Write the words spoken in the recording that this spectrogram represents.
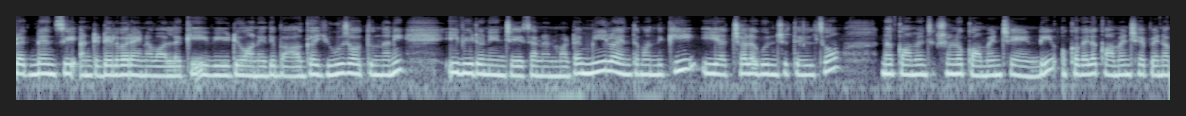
ప్రెగ్నెన్సీ అంటే డెలివరీ అయిన వాళ్ళకి ఈ వీడియో అనేది బాగా యూజ్ అవుతుందని ఈ వీడియో నేను చేశాను అనమాట మీలో ఎంతమందికి ఈ అచ్చాల గురించి తెలుసో నా కామెంట్ సెక్షన్లో కామెంట్ చేయండి. ఒకవేళ కామెంట్ చేయకపోయినా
